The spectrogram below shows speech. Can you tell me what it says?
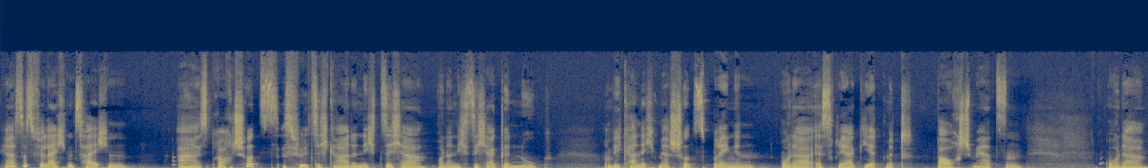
Ja, es ist vielleicht ein Zeichen, ah, es braucht Schutz, es fühlt sich gerade nicht sicher oder nicht sicher genug. Und wie kann ich mehr Schutz bringen? Oder es reagiert mit Bauchschmerzen. Oder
